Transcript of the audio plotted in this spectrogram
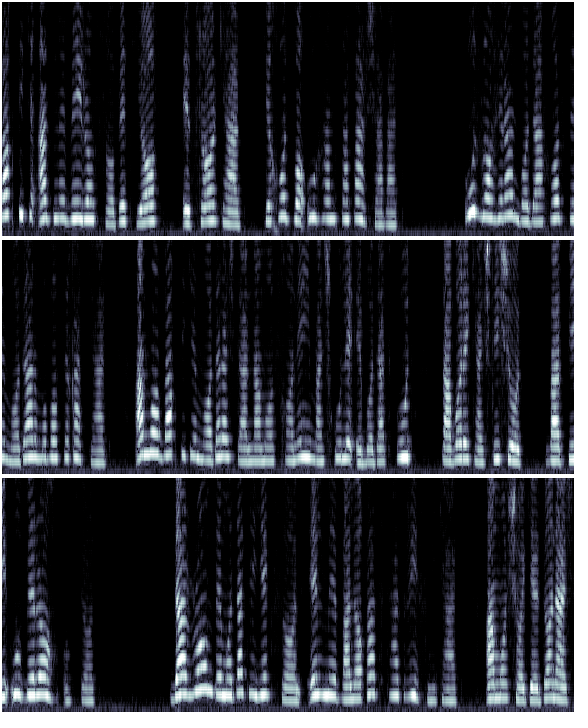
وقتی که عزم وی را ثابت یافت اصرار کرد که خود با او هم سفر شود. او ظاهرا با درخواست مادر موافقت کرد اما وقتی که مادرش در نمازخانه مشغول عبادت بود سوار کشتی شد و بی او به راه افتاد. در روم به مدت یک سال علم بلاغت تدریس می کرد اما شاگردانش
